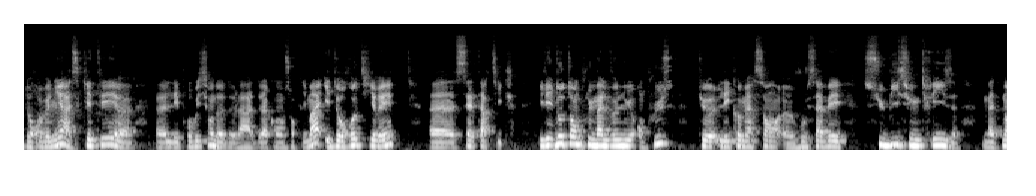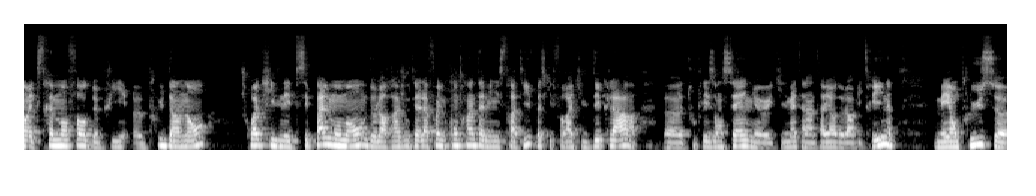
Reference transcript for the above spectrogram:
de revenir à ce qu'étaient les propositions de, la, de, la, Convention climat et de retirer cet article. Il est d'autant plus malvenu en plus que les commerçants, vous le savez, subissent une crise maintenant extrêmement forte depuis plus d'un an je crois qu'il n'est, c'est pas le moment de leur rajouter à la fois une contrainte administrative parce qu'il faudra qu'ils déclarent euh, toutes les enseignes euh, qu'ils mettent à l'intérieur de leur vitrine, mais en plus euh,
